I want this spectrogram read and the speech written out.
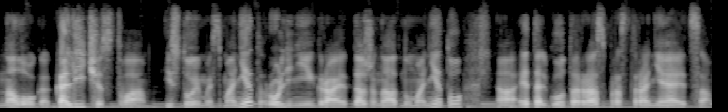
налога. Количество и стоимость монет роли не играет. Даже на одну монету эта льгота распространяется.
